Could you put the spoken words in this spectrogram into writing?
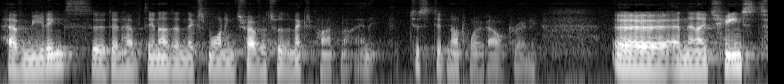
have meetings, uh, then have dinner the next morning, travel to the next partner. And it just did not work out really. Uh, and then I changed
